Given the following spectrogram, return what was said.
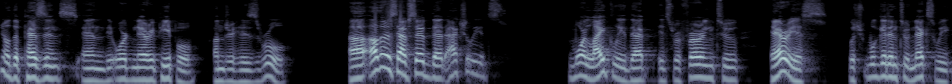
you know, the peasants and the ordinary people under his rule. Uh, others have said that actually it's more likely that it's referring to Arius, which we'll get into next week,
